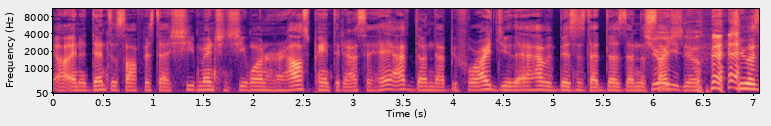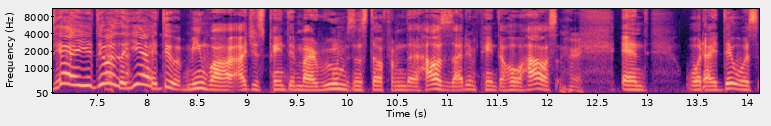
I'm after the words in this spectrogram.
uh, in a dentist's office that she mentioned she wanted her house painted. And I said, Hey, I've done that before. I do that. I have a business that does that on the Sure, side. you do. She goes, Yeah, you do. I like, Yeah, I do. Meanwhile, I just painted my rooms and stuff from the houses. I didn't paint the whole house. Right. And what I did was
